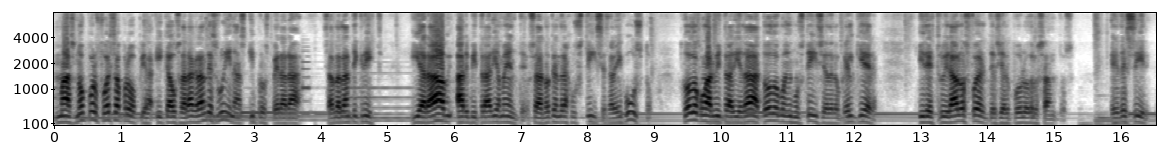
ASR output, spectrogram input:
Mas no por fuerza propia y causará grandes ruinas y prosperará. Se habla del anticristo y hará arbitrariamente, o sea, no tendrá justicia, será injusto. Todo con arbitrariedad, todo con injusticia de lo que él quiera. Y destruirá a los fuertes y al pueblo de los santos. Es decir,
